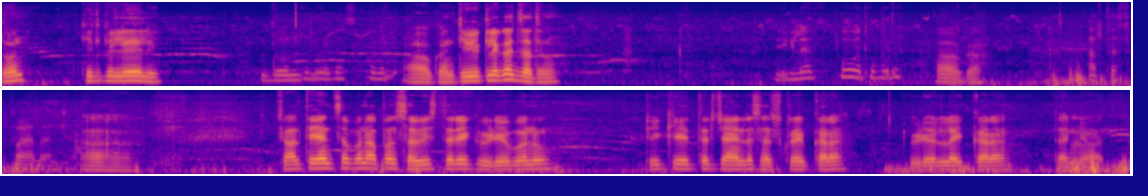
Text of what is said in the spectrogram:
दोन किती पिल्ले दिली एकच हो का? आणि ती विकले कच जातं इकल्याच पोहतो पुढे. हो का? पाहिला हां हां. चालतं यांचं पण आपण सविस्तर एक व्हिडिओ बनवू. ठीक आहे तर चॅनलला सबस्क्राईब करा. व्हिडिओला लाईक करा. धन्यवाद.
